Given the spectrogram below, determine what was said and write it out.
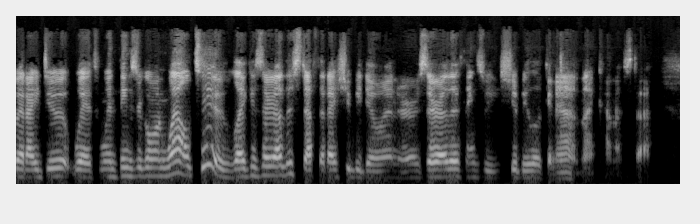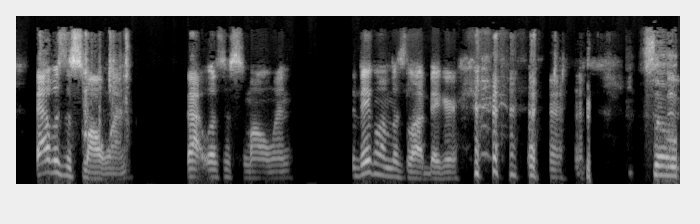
but i do it with when things are going well too like is there other stuff that i should be doing or is there other things we should be looking at and that kind of stuff. That was a small one. That was a small one the big one was a lot bigger. So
